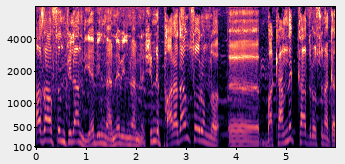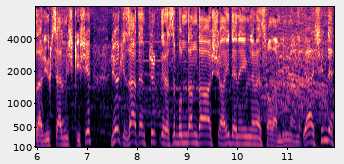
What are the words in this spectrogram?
azalsın filan diye bilmem ne bilmem ne. Şimdi paradan sorumlu e, bakanlık kadrosuna kadar yükselmiş kişi diyor ki zaten Türk lirası bundan daha aşağıyı deneyimlemez falan bilmem ne. Ya şimdi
